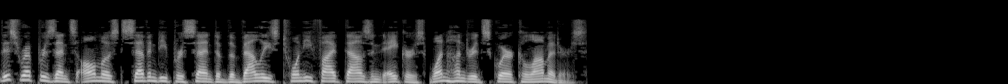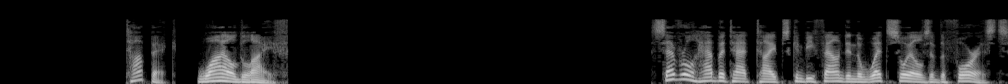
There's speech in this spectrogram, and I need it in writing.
This represents almost 70% of the valley's 25,000 acres 100 square kilometers. Topic: Wildlife. Several habitat types can be found in the wet soils of the forests,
